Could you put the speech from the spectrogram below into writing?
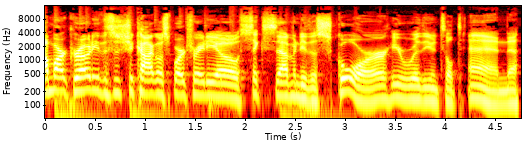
I'm Mark Grote. This is Chicago Sports Radio 670 The Score. Here with you until 10.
